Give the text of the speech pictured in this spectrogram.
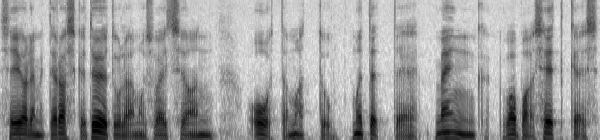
see ei ole mitte raske töö tulemus, vaid see on ootamatu mõtete mäng vabas hetkes,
